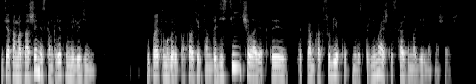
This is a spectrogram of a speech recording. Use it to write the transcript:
У тебя там отношения с конкретными людьми. И поэтому говорю, пока у тебя там до 10 человек, ты прям как субъект это не воспринимаешь, ты с каждым отдельно отношаешься.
